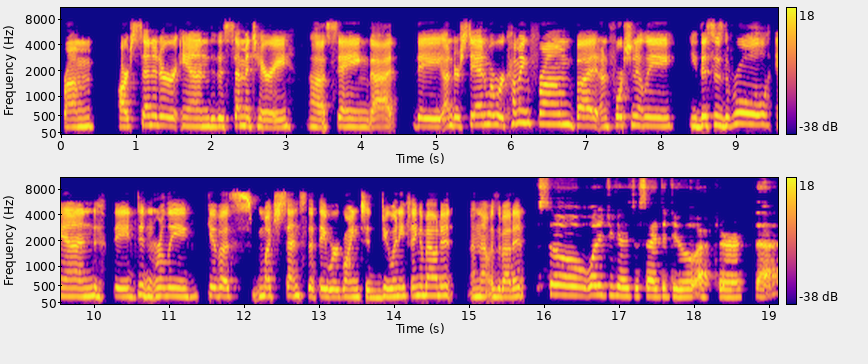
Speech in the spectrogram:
from our senator and the cemetery uh, saying that they understand where we're coming from, but unfortunately, this is the rule. And they didn't really give us much sense that they were going to do anything about it. And that was about it. So, what did you guys decide to do after that?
